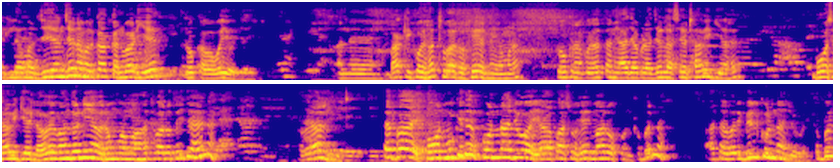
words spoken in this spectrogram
એટલે અમારે જીયન છે ને અમારે કાકાનવાડીએ રોકાવા વયો જાય. અને બાકી કોઈ હથવારો છે નહીં હમણાં. છોકરા કોઈ હતા નહીં આજે આપણા જલ્લા શેઠ આવી ગયા છે. બોસ આવી ગયા એટલે હવે વાંધો નહીં આવે રમવામાં હથવારો થઈ જાય ને. હવે હાલી. એ ભાઈ ફોન મૂકી દે ફોન ના જોવાય. આ પાછો હે મારો ફોન ખબર ને? આ તો વળી બિલકુલ ના જોવાય ખબર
